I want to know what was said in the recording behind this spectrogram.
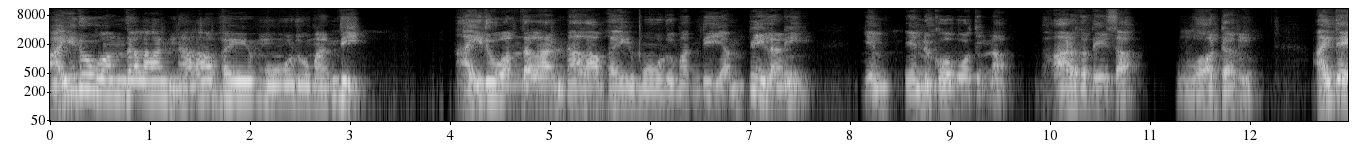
ఐదు వందల నలభై మూడు మంది ఐదు వందల నలభై మూడు మంది ఎంపీలని ఎన్- ఎన్నుకోబోతున్నారు భారతదేశ ఓటర్లు. అయితే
